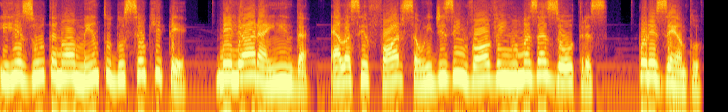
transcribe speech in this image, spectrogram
e resulta no aumento do seu QP. Melhor ainda, elas reforçam e desenvolvem umas às outras. Por exemplo,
